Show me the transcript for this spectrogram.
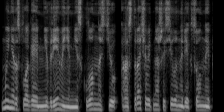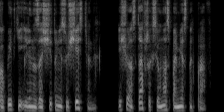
мы не располагаем ни временем, ни склонностью растрачивать наши силы на реакционные попытки или на защиту несущественных, еще оставшихся у нас поместных прав.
